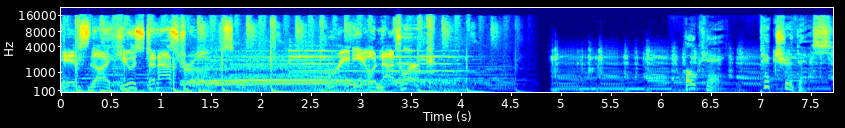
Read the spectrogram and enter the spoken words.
is the Houston Astros Radio Network. Okay, picture this.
